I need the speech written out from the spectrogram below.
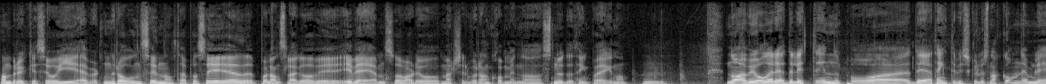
Han brukes jo i Everton-rollen sin, holdt jeg på å si, eh, på landslaget. Og i, i VM så var det jo matcher hvor han kom inn og snudde ting på egen hånd. Mm. Nå er vi jo allerede litt inne på det jeg tenkte vi skulle snakke om, nemlig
